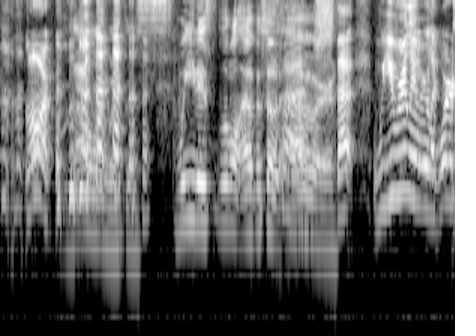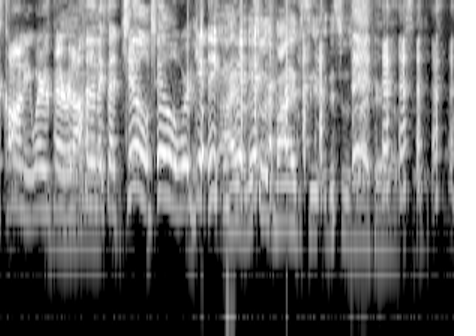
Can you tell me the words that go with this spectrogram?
More. that one was the sweetest little episode ever. That you really were like, "Where's Connie? Where's Peridot?" Yeah. And then they said, "Chill, chill, we're getting." I know this was my se- this was my pair of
